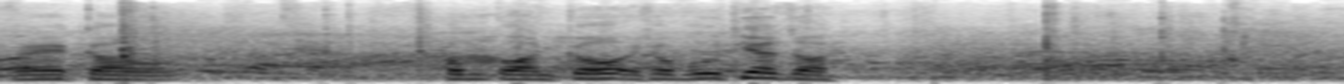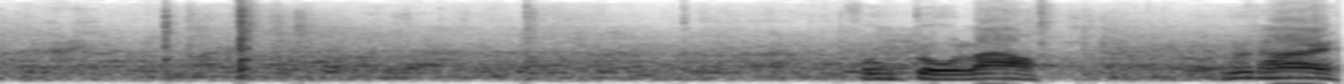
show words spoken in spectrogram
Ve cầu không còn cơ hội cho vũ thiên rồi. Phong cầu lao, lướt hai.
